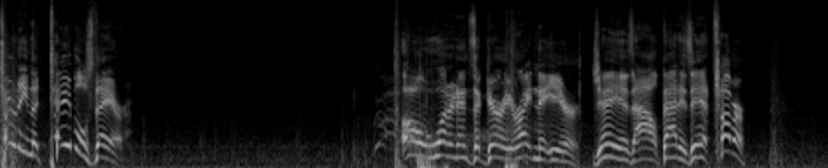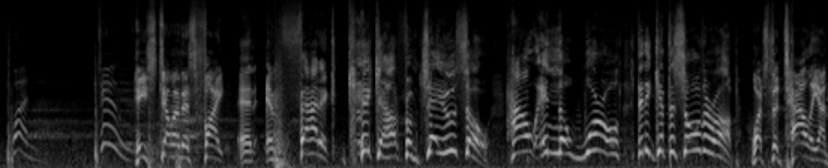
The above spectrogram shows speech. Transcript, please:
Turning the tables there. Oh, what an enziguri right in the ear. Jey is out. That is it. Cover. One, two, He's still in this fight. An emphatic kick out from Jey Uso. How in the world did he get the shoulder up? What's the tally on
